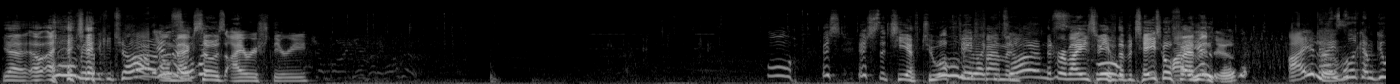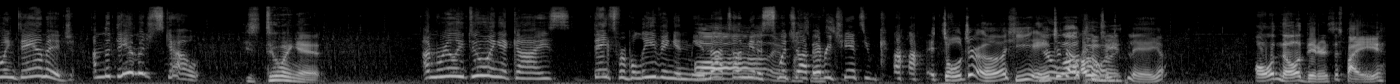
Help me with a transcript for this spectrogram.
yeah. Oh, Oh, man, Lucky Charms. oh Maxo's Irish theory. Oh, it's it's the TF2 Ooh, update Lucky famine. It reminds me of the potato famine. I know. Guys, look, I'm doing damage. I'm the damage scout. He's doing it. I'm really doing it, guys. Thanks for believing in me and not telling me to Oh, switch off every chance you got. Soldier, uh, he ain't You're a welcome. OG player. Oh no, there's a spy.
